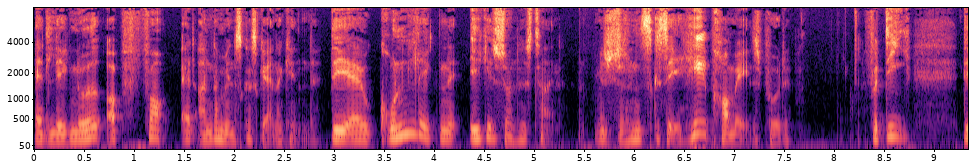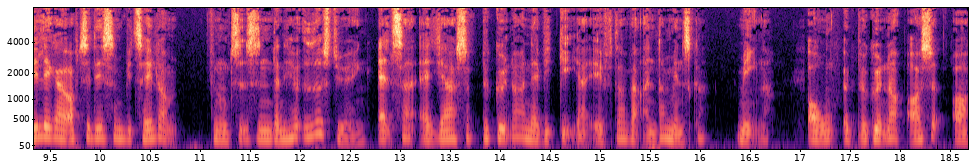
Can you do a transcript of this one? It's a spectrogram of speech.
at lægge noget op for, at andre mennesker skal anerkende det. Det er jo grundlæggende ikke et sundhedstegn hvis jeg sådan skal se helt pragmatisk på det. Fordi det lægger op til det, som vi talte om for nogle tid siden, den her yderstyring. Altså, at jeg så begynder at navigere efter, hvad andre mennesker mener. Og begynder også at,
